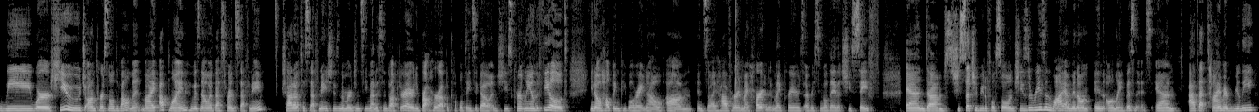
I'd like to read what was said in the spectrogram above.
we were huge on personal development. My upline, who is now my best friend Stephanie, shout out to Stephanie. She's an emergency medicine doctor. I already brought her up a couple days ago, and she's currently in the field, you know, helping people right now. Um, and so I have her in my heart and in my prayers every single day that she's safe. And um, she's such a beautiful soul, and she's the reason why I'm in on in online business. And at that time, I really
